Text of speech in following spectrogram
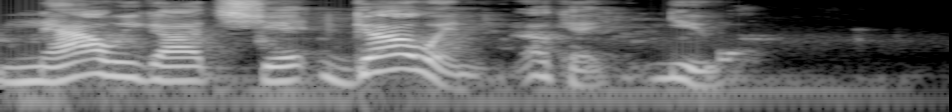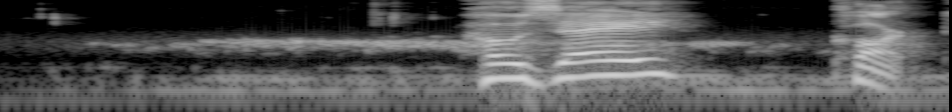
Now we got shit going. Okay, you. Jose Clark.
